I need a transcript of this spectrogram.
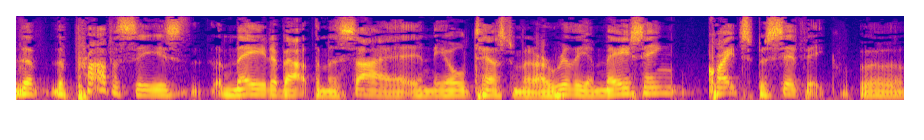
the the prophecies made about the Messiah in the Old Testament are really amazing, quite specific. Uh,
